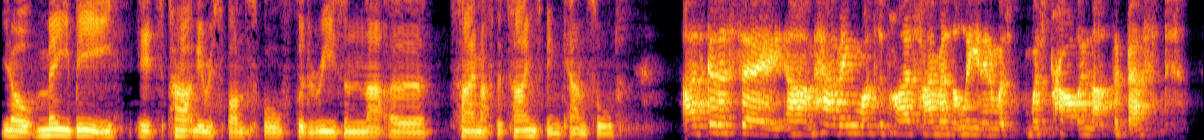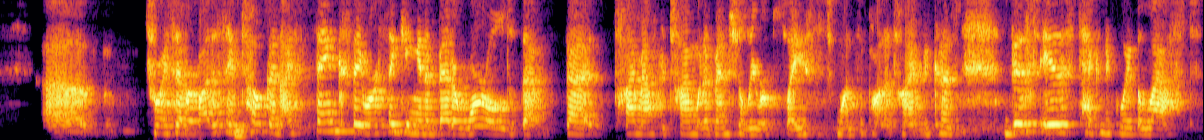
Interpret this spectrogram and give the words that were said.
you know maybe it's partly responsible for the reason that uh time after time's been cancelled. I was gonna say um, having Once Upon a Time as a lead-in was was probably not the best uh, choice ever. By the same token, I think they were thinking in a better world that that Time After Time would eventually replace Once Upon a Time because this is technically the last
